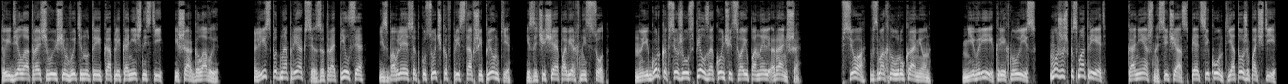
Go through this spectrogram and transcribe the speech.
то и дело отращивающим вытянутые капли конечностей и шар головы. Лис поднапрягся, заторопился, избавляясь от кусочков приставшей пленки и зачищая поверхность сот. Но Егорка все же успел закончить свою панель раньше. «Все», — взмахнул руками он. «Не ври», — крикнул Лис. «Можешь посмотреть». «Конечно, сейчас, пять секунд, я тоже почти».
